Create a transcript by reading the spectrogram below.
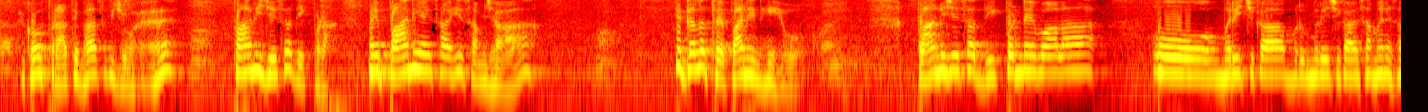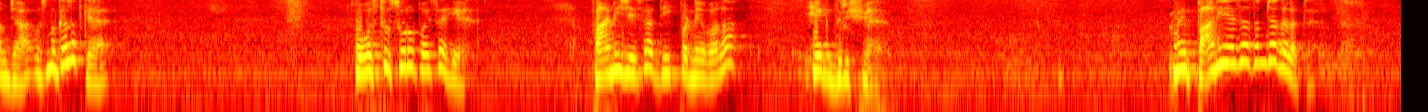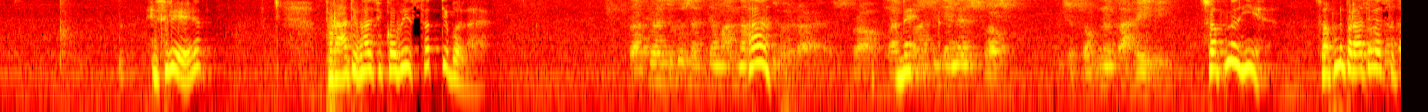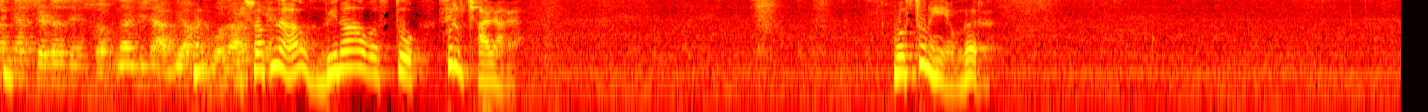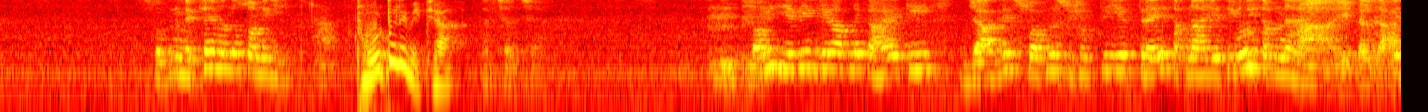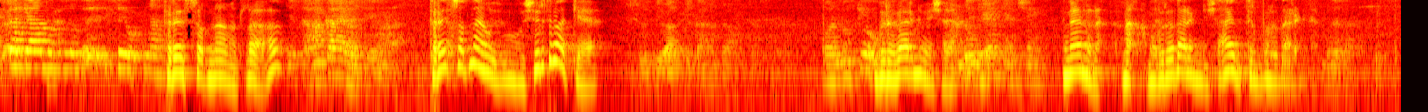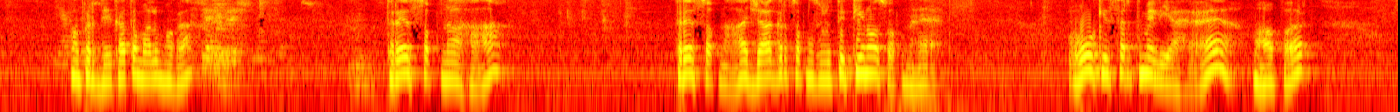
देखो प्रातिभाषिक जो है हाँ। पानी जैसा दिख पड़ा। मैं पानी ऐसा ही समझा हाँ। ये गलत है पानी नहीं है वो। पानी पानी जैसा दिख पड़ने वाला वो मरीच का मृग मरीच का ऐसा मैंने समझा। उसमें गलत क्या है? वो वस्तु स्वरूप ऐसा ही है। पानी जैसा दिख पड़ने वाला एक दृश्य है। मैं पानी ऐसा समझा गलत है? इसलिए प्रातिभाषिक को भी सत्य बोला है। प्रातिभाषिक को सत्य मानना हाँ। है। स्वप्न का है ही स्वप्न ही है। स्वप्न प्रातिभा सत्य क्या स्टेटस है? स्वप्न जिसे आप भी आपने बोला स्वप्न बिना वस्तु सिर्फ़ छाया है। वस्तु नहीं है उधर। स्वप्न मिथ्या है मतलब स्वामी जी? टोटली मिथ्या। अच्छा अच्छा। स्वामी ये भी एक जगह आपने कहा है कि जागृत स्वप्न सुषुप्ति ये त्रय सपना है ये तीनों ही सपना है। हाँ ये कल कहा इसका क्या मतलब है? इससे उठना है? तरह स्वप्न मतलब? ये कहाँ का है वैसे? तरह स्वप्न श्रुति वाक्य है। श्रुति वाक्य कहाँ का? है बृहदारण्य में शायद? ना ना ना ना बृहदारण्य शायद बृहदारण्य बृहदारण्य। वहाँ पर देखा तो मालूम होगा त्रय स्वप्न त्रय स्वप्न जागृत स्वप्न सुषुप्ति तीनों स्वप्न है वो किस अर्थ में लिया है वहाँ पर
